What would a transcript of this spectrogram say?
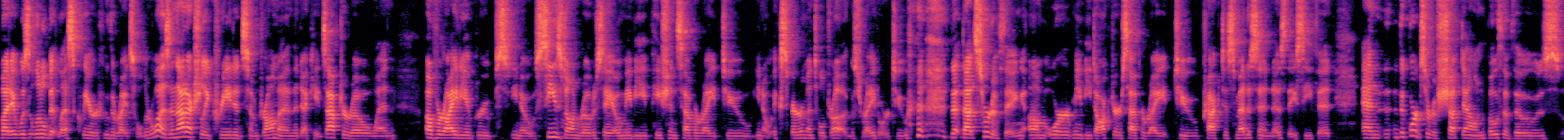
but it was a little bit less clear who the rights holder was. And that actually created some drama in the decades after Roe when a variety of groups, you know, seized on Roe to say, oh, maybe patients have a right to, you know, experimental drugs, right, or to that that sort of thing, um, or maybe doctors have a right to practice medicine as they see fit. And the court sort of shut down both of those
